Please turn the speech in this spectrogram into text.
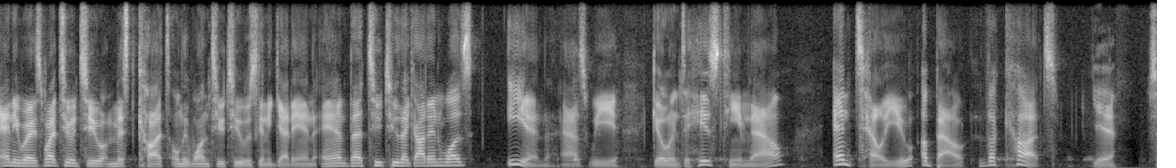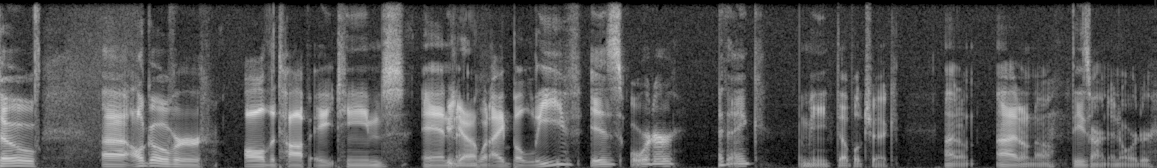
anyways, went two and two, missed cut. Only one two two was going to get in, and that two two that got in was Ian. As we go into his team now and tell you about the cut. Yeah. So uh, I'll go over all the top eight teams in Here you go. what I believe is order. I think. Let me double check. I don't. I don't know. These aren't in order.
